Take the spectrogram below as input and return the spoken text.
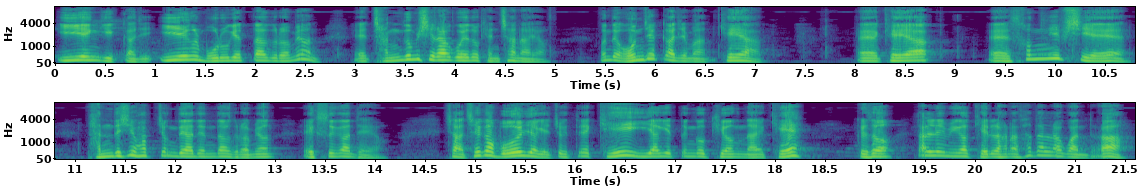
이행기까지. 이행을 모르겠다 그러면 예, 잔금시라고 해도 괜찮아요. 그런데 언제까지만 계약, 예, 계약 예, 성립 시에 반드시 확정돼야 된다 그러면 X가 돼요. 자, 제가 뭘 이야기했죠? 그때 개 이야기했던 거 기억나요? 개? 그래서 딸내미가 개를 하나 사달라고 한더라.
